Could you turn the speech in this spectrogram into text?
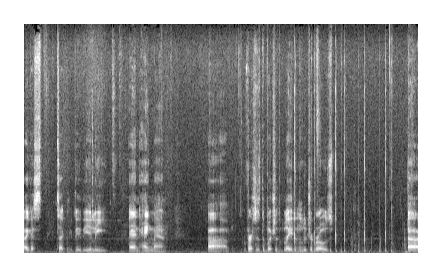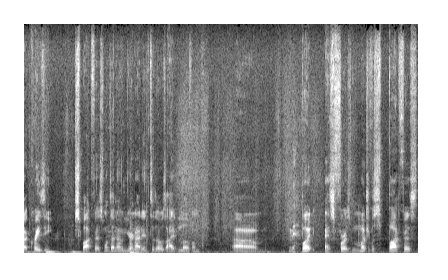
I guess technically the elite and hangman um, versus the butcher the blade and the lucha bros. Uh crazy spot fest ones. I know you're not into those. I love them um but as for as much of a spot fest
